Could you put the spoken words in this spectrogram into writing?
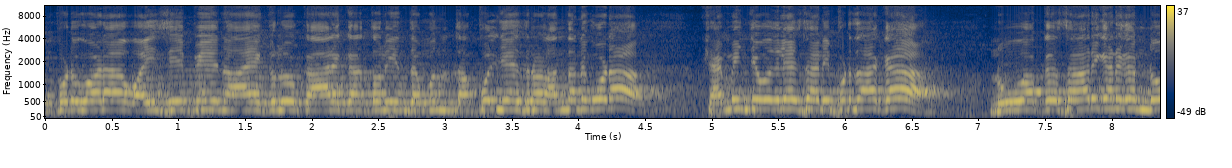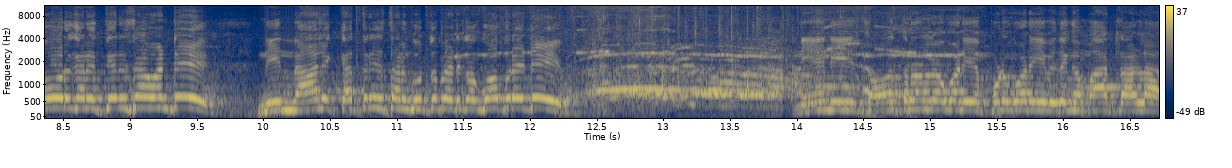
ఎప్పుడు కూడా వైసీపీ నాయకులు కార్యకర్తలు ఇంతకుముందు తప్పులు చేసిన వాళ్ళందరినీ కూడా క్షమించి వదిలేశాను ఇప్పుడు దాకా నువ్వు ఒక్కసారి కనుక నోరు కనుక తెరిచావంటే నేను నాలుగు కత్తిరిస్తాను గుర్తుపెట్టుకో గోపిరెడ్డి. నేను ఈ సంవత్సరంలో కూడా ఎప్పుడు కూడా ఈ విధంగా మాట్లాడలా.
